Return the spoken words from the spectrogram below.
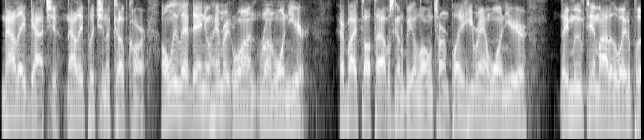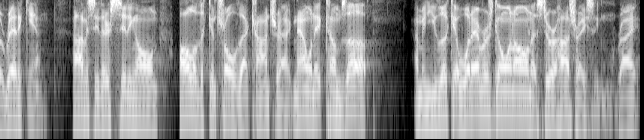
Now they've got you. Now they put you in a cup car. Only let Daniel Hemric run run one year. Everybody thought that was going to be a long term play. He ran one year. They moved him out of the way to put Reddick in. Obviously, they're sitting on all of the control of that contract. Now, when it comes up, I mean, you look at whatever's going on at Stewart Haas Racing, right?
